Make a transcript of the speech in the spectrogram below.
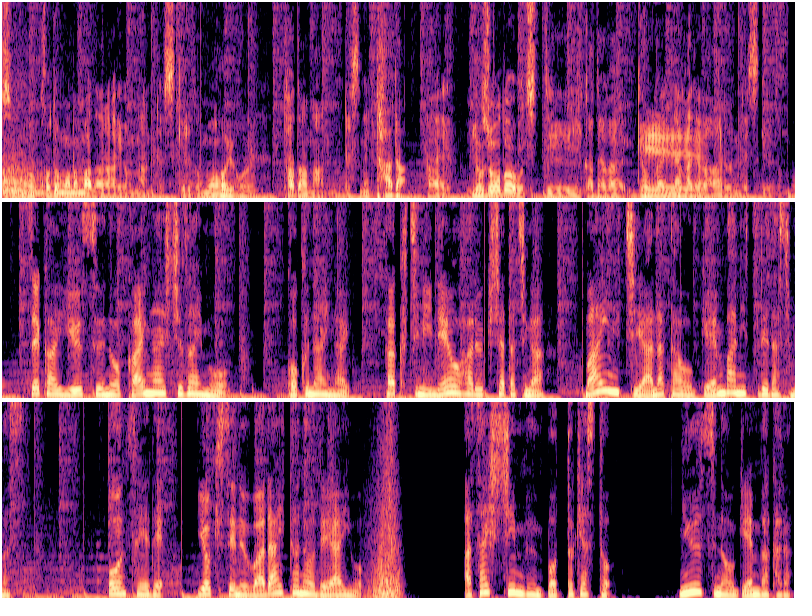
その子供のまだライオンなんですけれども、はいはい、ただなんですね。ただ。はい。余剰動物っていう言い方が業界の中ではあるんですけれども。えー、世界有数の海外取材網、国内外、各地に根を張る記者たちが毎日あなたを現場に連れ出します。音声で予期せぬ話題との出会いを。朝日新聞ポッドキャストニュースの現場から。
